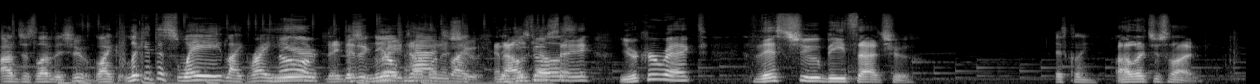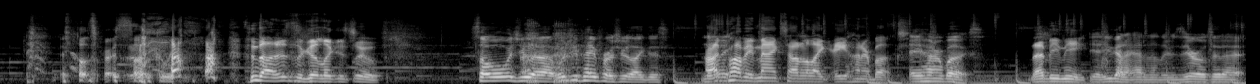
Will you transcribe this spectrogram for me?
I- just love this shoe. Like, look at the suede, like right No, here. they the did a chenille great job on this like, shoe. And the I was details. gonna say, you're correct. This shoe beats that shoe. it's clean. I'll let you slide. Those are so clean. no, this is a good looking shoe. so, what would you uh, what would you pay for a shoe like this? I'd probably max out at like 800 bucks. 800 bucks. That'd be me. Yeah, you gotta add another zero to that.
